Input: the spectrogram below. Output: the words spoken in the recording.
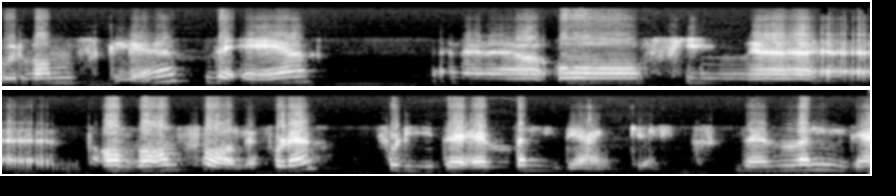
hvor vanskelig det er eh, å finne andre ansvarlig for det. Fordi det er veldig enkelt. Det er veldig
